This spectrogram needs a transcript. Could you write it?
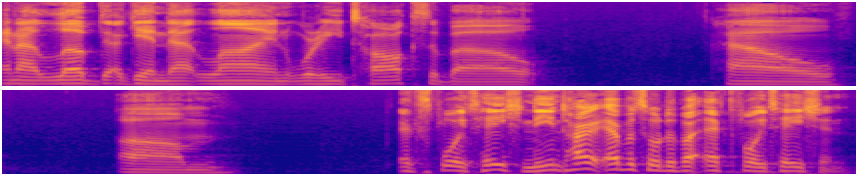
and I loved again that line where he talks about how um exploitation. The entire episode is about exploitation.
